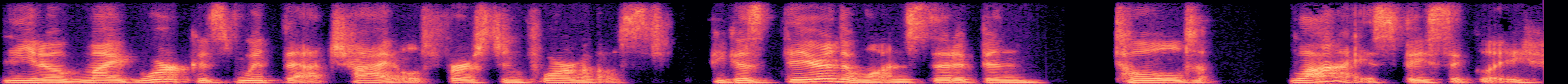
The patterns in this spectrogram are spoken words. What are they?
you know, my work is with that child first and foremost, because they're the ones that have been told lies, basically.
